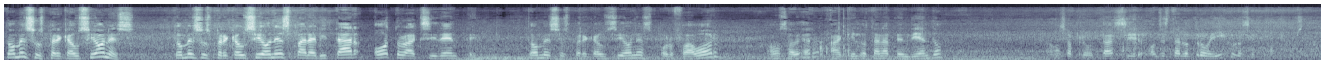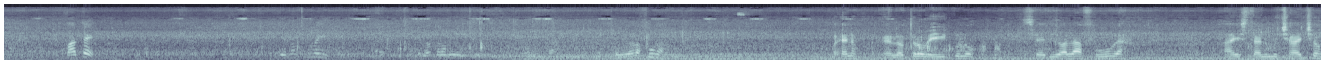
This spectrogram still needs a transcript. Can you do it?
tome sus precauciones. Tome sus precauciones para evitar otro accidente. Tome sus precauciones, por favor. Vamos a ver, aquí lo están atendiendo. Vamos a preguntar si dónde está el otro vehículo. Mate. El otro vehículo. El otro vehículo. Se dio la fuga. Bueno, el otro vehículo se dio a la fuga. Ahí está el muchacho.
